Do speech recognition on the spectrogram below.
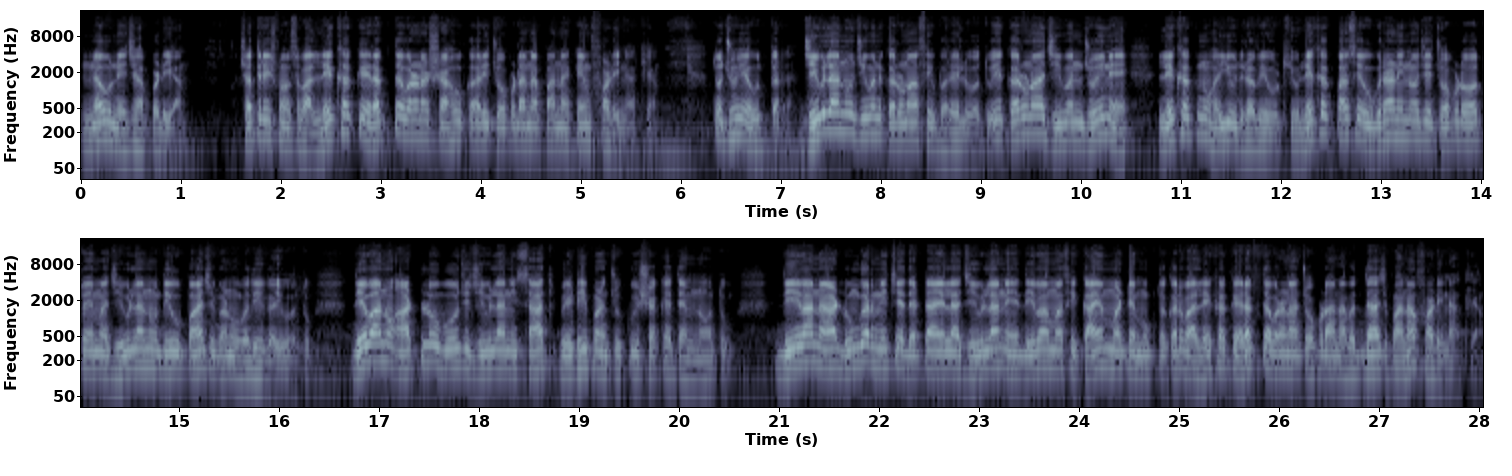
નવ નેજા પડ્યા. છત્રીસમો સવાલ, લેખકે રક્તવર્ણ શાહુકારી ચોપડાના પાના કેમ ફાડી નાખ્યા? તો જોઈએ ઉત્તર, જીવલાનું જીવન કરુણાથી ભરેલું હતું. એ કરુણા જીવન જોઈને લેખકનું હૈયું દ્રવી ઉઠ્યું. લેખક પાસે ઉઘરાણીનો જે ચોપડો હતો, એમાં જીવલાનું દેવું પાંચ ગણું વધી ગયું હતું. દેવાનો આટલો બોજ જીવલાની સાત પેઢી પણ ચૂકવી શકે તેમ નહોતું. દેવાના ડુંગર નીચે દટાયેલા જીવલાને દેવામાંથી કાયમ માટે મુક્ત કરવા લેખકે રક્તવર્ણા ચોપડાના બધા જ પાના ફાડી નાખ્યા.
